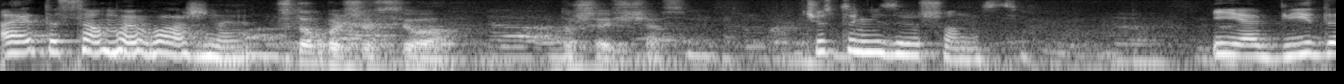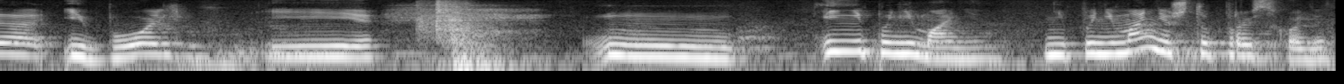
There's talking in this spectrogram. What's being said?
а это самое важное. Что больше всего в душе сейчас? Чувство незавершенности. И обида, и боль, и, и непонимание. Непонимание, что происходит.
